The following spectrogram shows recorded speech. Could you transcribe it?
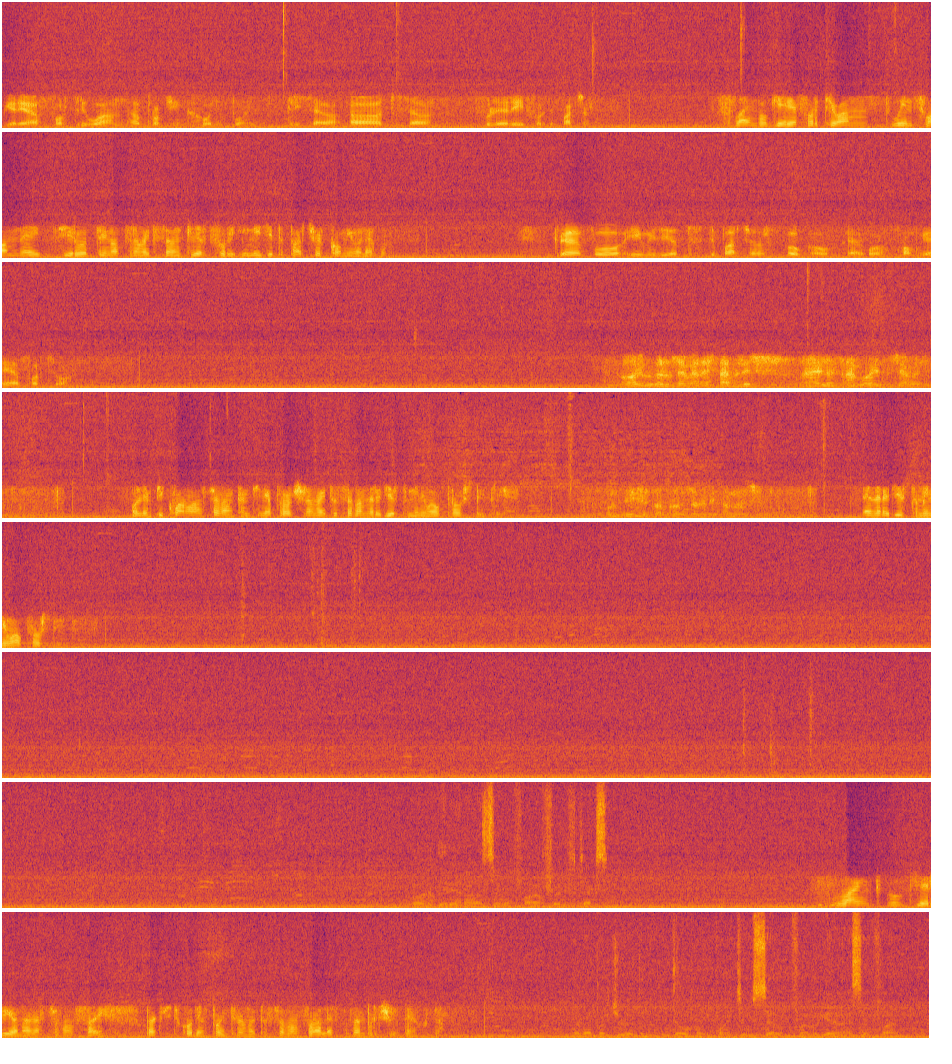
From Area 431, approaching holding point 37, uh, 27, fully ready for departure. Flying Bulgaria 431, winds 180, knots, runway 27, cleared for immediate departure, call me whenever. Clear for immediate departure, we'll go airborne from Area 431. Olympic 7 establish ILS runway 7. Olympic 117, continue approach runway 27, reduce to minimal approach speed, please. Continue to approach Olympic Convention. And reduce to minimal approach speed. Alex. Line to Bulgaria 975, taxi to coding point 097 via left November Childen Hotel. November Childen Hotel, point 275, Bulgaria 975.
